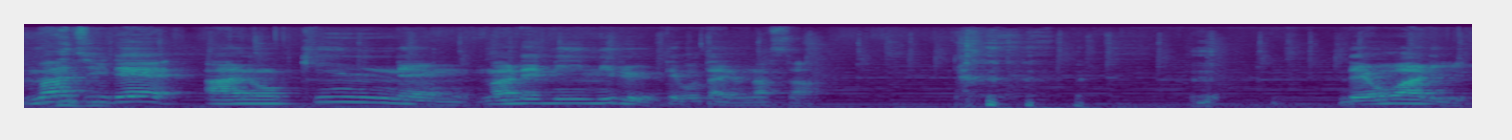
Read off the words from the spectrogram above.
マジであの近年まれに見る手応えのなさ。で終わり。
